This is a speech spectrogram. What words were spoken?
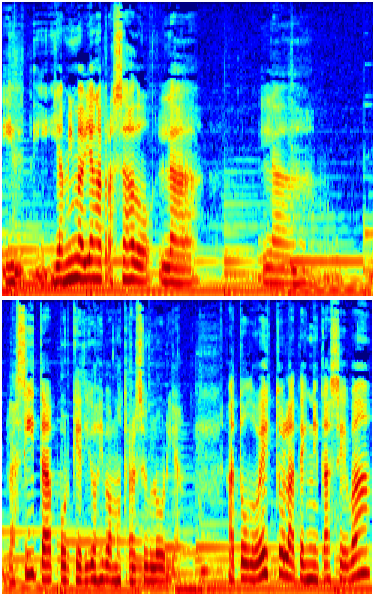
y, a mí me habían atrasado la, cita porque Dios iba a mostrar su gloria. A todo esto la técnica se va.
